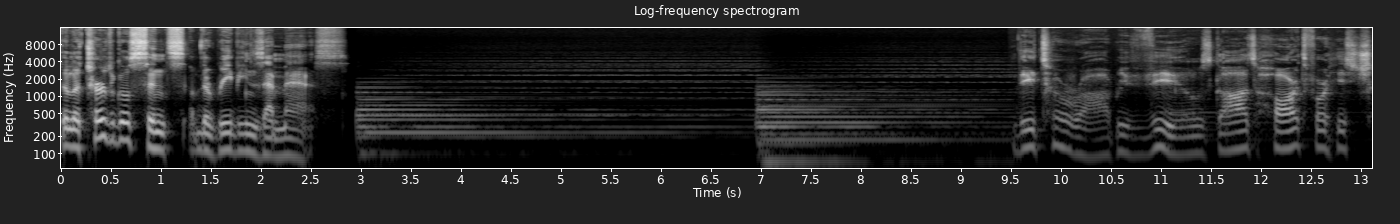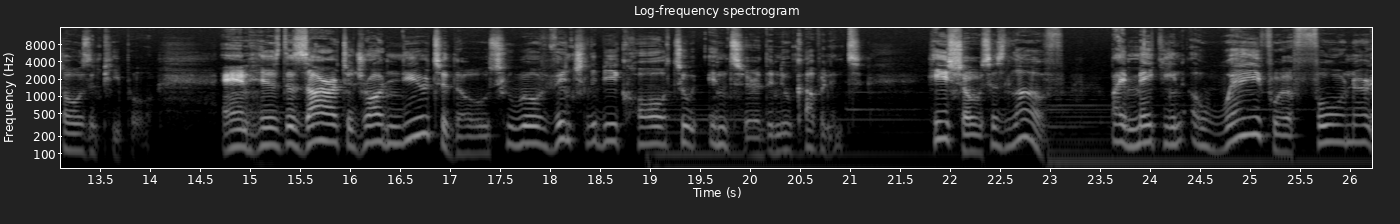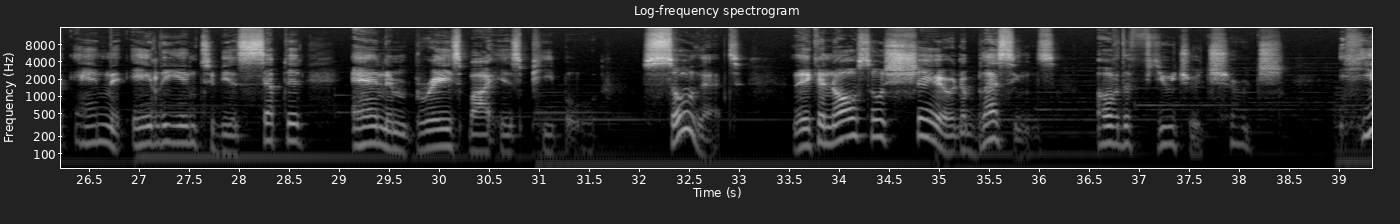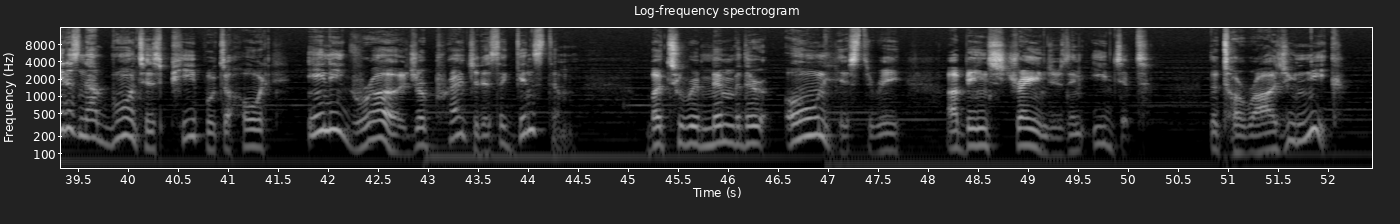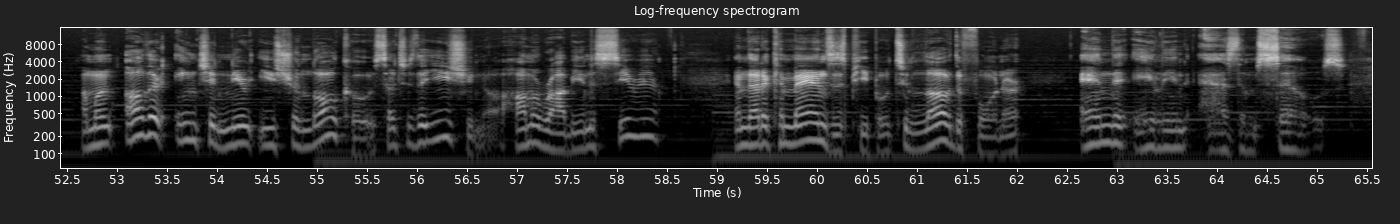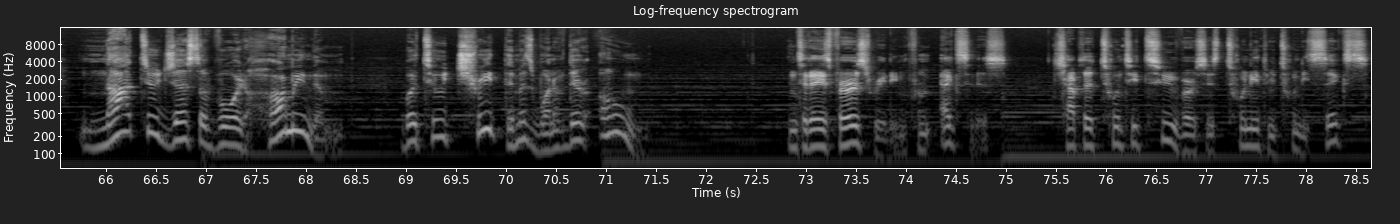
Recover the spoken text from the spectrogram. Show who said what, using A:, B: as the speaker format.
A: the liturgical sense of the readings at Mass. The Torah reveals God's heart for his chosen people and his desire to draw near to those who will eventually be called to enter the new covenant. He shows his love by making a way for the foreigner and the alien to be accepted and embraced by his people, so that they can also share the blessings of the future church. He does not want his people to hold any grudge or prejudice against them, but to remember their own history of being strangers in Egypt. The Torah is unique among other ancient Near Eastern law codes such as the Eshnunna, Hammurabi, and Assyria and that it commands his people to love the foreigner and the alien as themselves, not to just avoid harming them, but to treat them as one of their own. In today's first reading from Exodus, chapter 22, verses 20 through 26,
